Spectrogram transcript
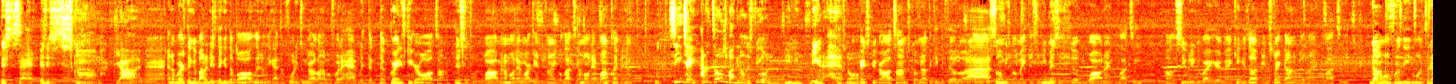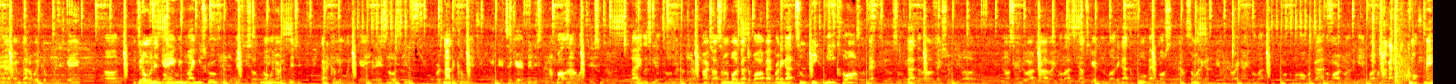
This is sad. This is oh my god, man. And the worst thing about it is they get the ball literally at the 42 yard line before they have with the, the greatest kicker of all time. This is wild, man. I'm on that Mark Andrews. I ain't gonna lie to you. I'm on that. Boy, I'm clamping him. CJ, I done told you about getting on this field you, you being an ass, dog. Greatest kicker all time is coming out to kick the field goal. I, I assume he's gonna make this. If he misses, it'll be wild. I ain't gonna lie to you. Uh, let's see what he do right here, man. Kick is up and straight down the middle. I ain't gonna lie to you. We got a one point lead going to the half, man. We gotta wake up and win this game. Um, if we don't win this game, we might be screwed for the division. So if we're gonna win our division, gotta come in and win the game. And there's no excuse for us not to come in and, take care of business. And I'm balling out like this. You feel me? Let's get into it, man. Okay. All right, y'all. So them boys got the ball back, bro. They got two big meaty claws in the backfield. So we got to uh, make sure we uh, you know what I'm saying, do our job. I ain't gonna lie to you. I'm scared in the mud. They got the fullback motion now. Somebody got to be on that right now. I ain't gonna lie to you. Come on, come on. Oh my God, Lamar's running again, boy. Come on, I got to Come on, man.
